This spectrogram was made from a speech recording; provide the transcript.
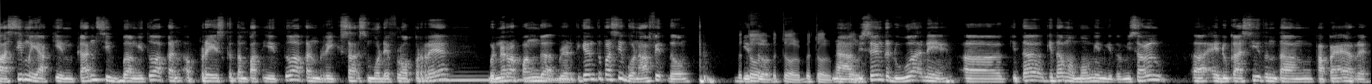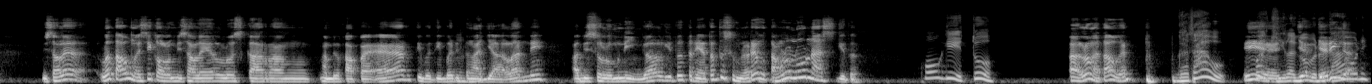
pasti meyakinkan si bank itu akan appraise ke tempat itu, akan meriksa semua developernya hmm. bener apa enggak. Berarti kan itu pasti bonafit dong. Betul, gitu. betul, betul. Nah, betul. bisa yang kedua nih, uh, kita kita ngomongin gitu. Misalnya uh, edukasi tentang KPR ya. Misalnya lo tahu gak sih kalau misalnya lo sekarang ngambil KPR, tiba-tiba di tengah hmm. jalan nih, abis lo meninggal gitu, ternyata tuh sebenarnya utang lo lunas gitu. Oh gitu. Ah, lo nggak tahu kan? Nggak tahu. Iya. Wah, gila gue baru tahu nih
